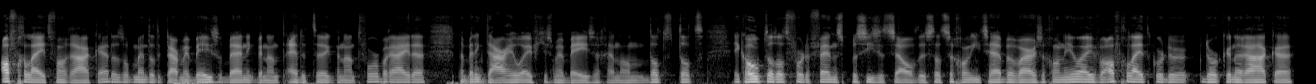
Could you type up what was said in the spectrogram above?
afgeleid van raak. Hè? Dus op het moment dat ik daarmee bezig ben, ik ben aan het editen, ik ben aan het voorbereiden, dan ben ik daar heel eventjes mee bezig. En dan dat, dat, ik hoop dat dat voor de fans precies hetzelfde is. Dat ze gewoon iets hebben waar ze gewoon heel even afgeleid door, door kunnen raken.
